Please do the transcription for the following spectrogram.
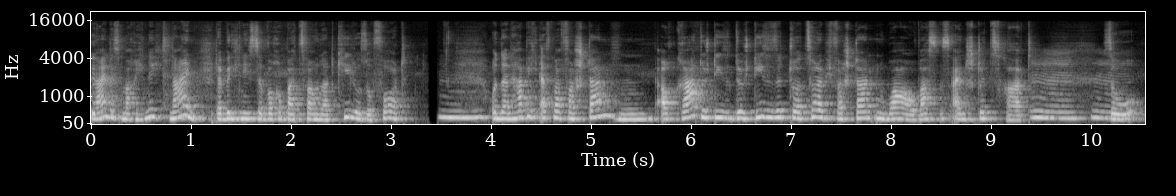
Nein, das mache ich nicht. Nein, da bin ich nächste Woche bei 200 Kilo sofort. Mhm. Und dann habe ich erstmal verstanden, auch gerade durch diese, durch diese Situation habe ich verstanden, wow, was ist ein Stützrad? Mhm. So,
